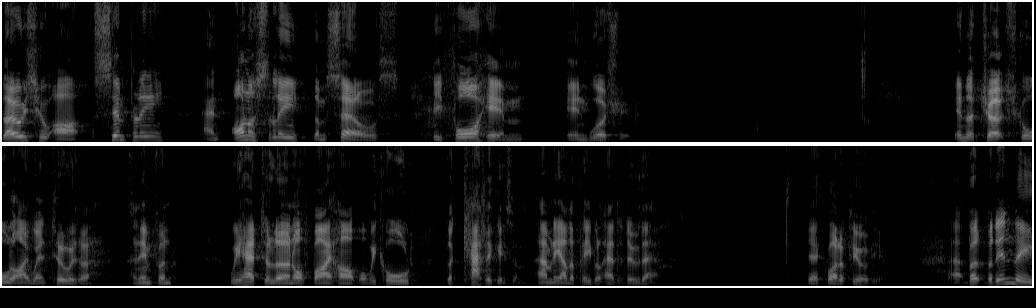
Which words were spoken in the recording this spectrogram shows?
Those who are simply and honestly themselves before Him in worship. In the church school I went to as a, an infant, we had to learn off by heart what we called the catechism. How many other people had to do that? Yeah, quite a few of you. Uh, but, but in, the,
